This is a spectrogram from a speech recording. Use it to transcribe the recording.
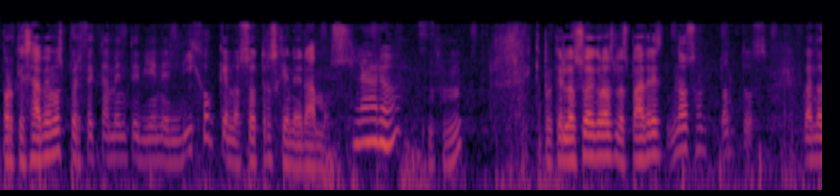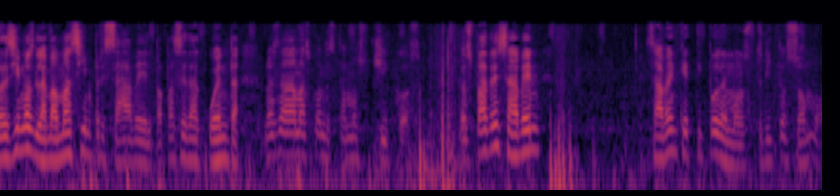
porque sabemos perfectamente bien el hijo que nosotros generamos. Claro. Uh -huh. Porque los suegros, los padres, no son tontos. Cuando decimos la mamá siempre sabe, el papá se da cuenta, no es nada más cuando estamos chicos. Los padres saben saben qué tipo de monstruitos somos.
